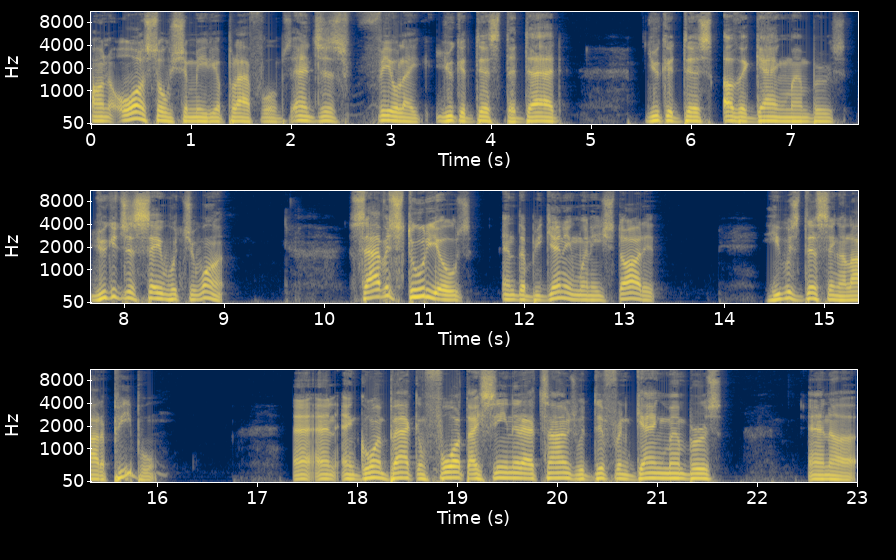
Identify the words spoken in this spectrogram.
on all social media platforms and just feel like you could diss the dead, you could diss other gang members, you could just say what you want. Savage Studios in the beginning when he started, he was dissing a lot of people. And, and and going back and forth, I seen it at times with different gang members. And uh,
